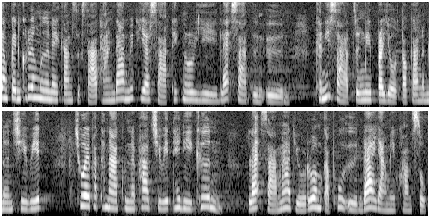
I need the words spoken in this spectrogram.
ยังเป็นเครื่องมือในการศึกษาทางด้านวิทยาศาสตร์เทคโนโลยี และศาสตร์อื่น ๆ คณิตศาสตร์จึงมีประโยชน์ต่อการดำเนินชีวิต ช่วยพัฒนาคุณภาพชีวิตให้ดีขึ้น และสามารถอยู่ร่วมกับผู้อื่นได้อย่างมีความสุข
